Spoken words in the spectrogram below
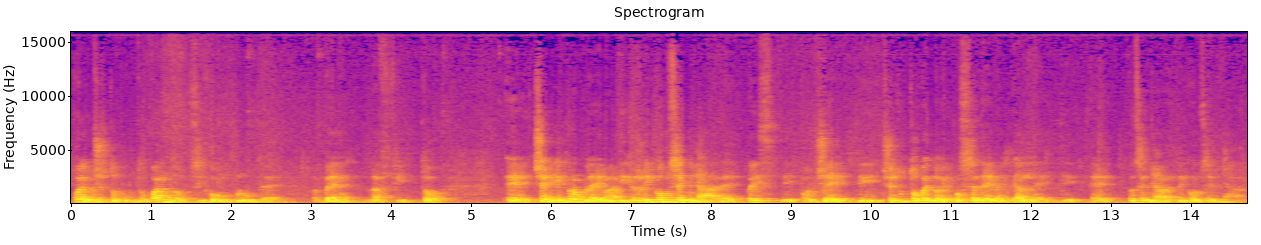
Poi a un certo punto, quando si conclude l'affitto, eh, c'è il problema di riconsegnare questi oggetti, cioè tutto quello che possedeva il Galletti eh, consegnava riconsegnare.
